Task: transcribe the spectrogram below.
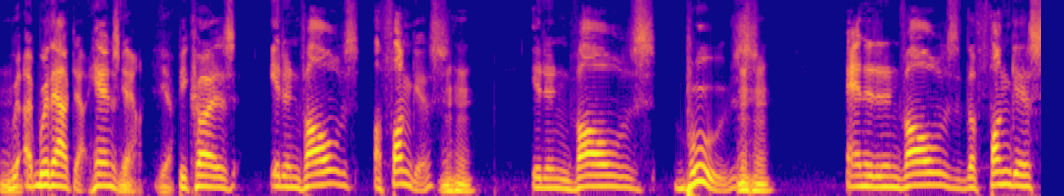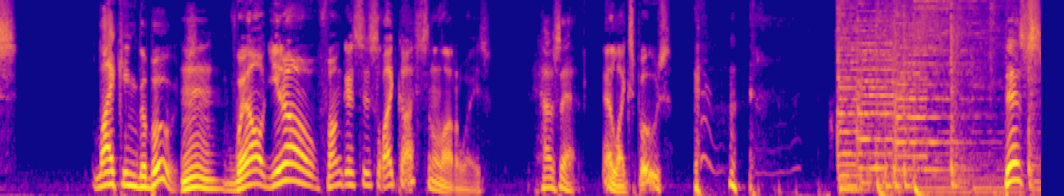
mm-hmm. without doubt, hands yeah. down. Yeah. Because it involves a fungus, mm-hmm. it involves booze, mm-hmm. and it involves the fungus liking the booze. Mm. Well, you know, fungus is like us in a lot of ways. How's that? It likes booze. This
